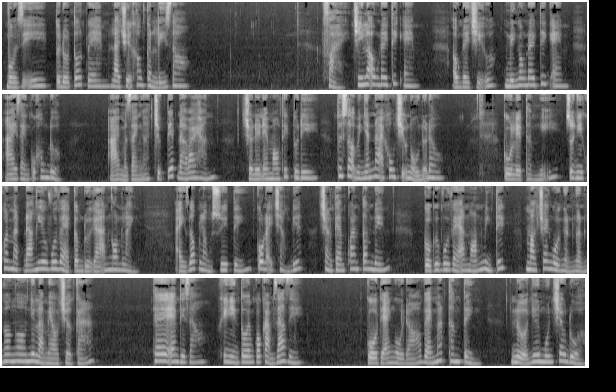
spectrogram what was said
Vốn dĩ tôi đối tốt với em là chuyện không cần lý do. Phải, chính là ông đây thích em. Ông đây chỉ ước Mình ông đây thích em. Ai giành cũng không được. Ai mà giành à, trực tiếp đá bay hắn. Cho nên em mau thích tôi đi. Tôi sợ mình nhẫn nại không chịu nổi nữa đâu. Cô liệt thầm nghĩ Rồi nhìn khuôn mặt đáng yêu vui vẻ cầm đùi gà ăn ngon lành. Anh dốc lòng suy tính Cô lại chẳng biết Chẳng thèm quan tâm đến Cô cứ vui vẻ ăn món mình thích, Mặc cho anh ngồi ngẩn ngẩn ngơ ngơ như là mèo chờ cá Thế em thì sao? Khi nhìn tôi em có cảm giác gì? Cô thì anh ngồi đó với ánh mắt thâm tình, Nửa như muốn trêu đùa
